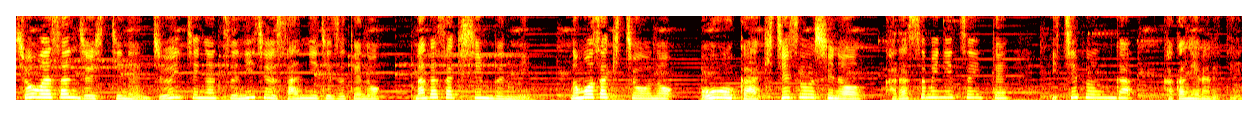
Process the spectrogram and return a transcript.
昭和37年11月23日付の長崎新聞に野母崎町の大岡吉蔵氏のカラスミについて一文が掲げられている。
